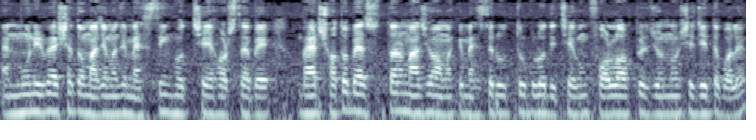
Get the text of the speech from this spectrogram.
অ্যান্ড মনির ভাইয়ের সাথেও মাঝে মাঝে মেসেজিং হচ্ছে হোয়াটসঅ্যাপে। ভাইয়ের শত ব্যস্ততার মাঝেও আমাকে মেসেজের উত্তরগুলো দিচ্ছে এবং ফলো আপের জন্য সে যেতে বলে।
